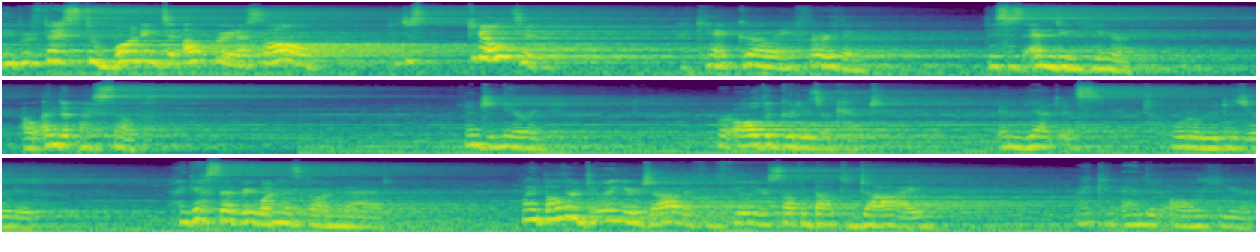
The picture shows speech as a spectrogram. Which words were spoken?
They professed to wanting to upgrade us all. They just killed him. I can't go any further. This is ending here. I'll end it myself. Engineering, where all the goodies are kept, and yet it's totally deserted. I guess everyone has gone mad. Why bother doing your job if you feel yourself about to die? I can end it all here.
